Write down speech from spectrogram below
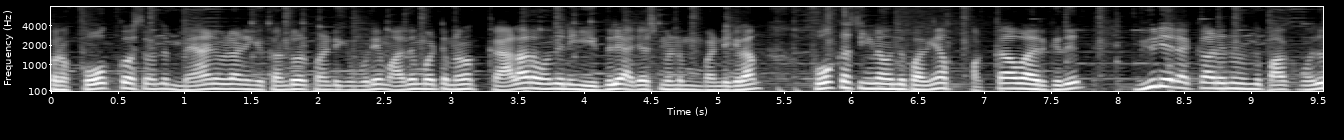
அப்புறம் ஃபோக்கஸ் வந்து மேனுவலாக நீங்கள் கண்ட்ரோல் பண்ணிக்க முடியும். அது மட்டும் இல்லாமல் கலரை வந்து நீங்கள் இதிலே அட்ஜஸ்ட்மெண்ட்டும் பண்ணிக்கலாம். ஃபோக்கஸிங்கில் வந்து பார்த்தீங்கன்னா பக்காவாக இருக்குது. வீடியோ ரெக்கார்டுன்னு வந்து பார்க்கும்போது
